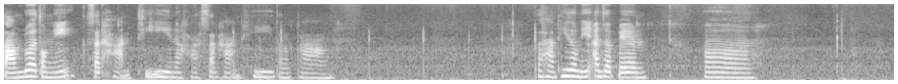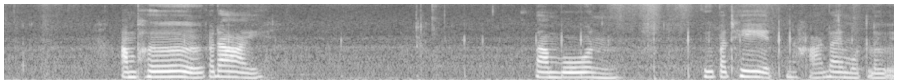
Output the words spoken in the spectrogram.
ตามด้วยตรงนี้สถานที่นะคะ สถานที่ต่างๆ สถานที่ตรงนี้อาจจะเป็นอำเภอก็ได้ตำบลหรือประเทศนะคะ ได้หมดเลย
